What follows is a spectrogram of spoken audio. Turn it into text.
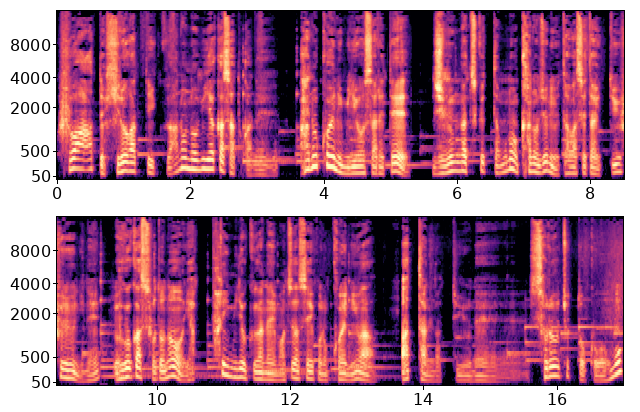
ふわーっと広がっていく、あの伸びやかさとかね、あの声に魅了されて、自分が作ったものを彼女に歌わせたいっていう風にね、動かすほどの、やっぱり魅力がね、松田聖子の声にはあったんだっていうね、それをちょっとこう思っ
